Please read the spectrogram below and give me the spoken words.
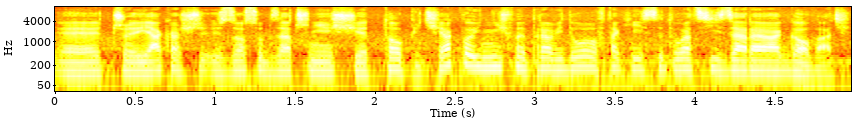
e, czy jakaś z osób zacznie się topić. Jak powinniśmy prawidłowo w takiej sytuacji zareagować?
